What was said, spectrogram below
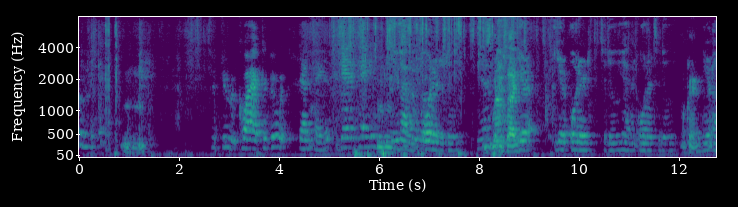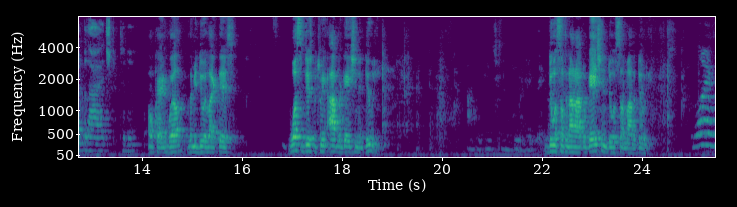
Mm-hmm. That you're required to do it. Dedicated. Dedicated. Mhm. You have an order to do. What you say? You're you're ordered to do. You have an order to do. Okay. You're obliged to do. Okay, well, let me do it like this. What's the difference between obligation and duty? Doing something out of obligation, doing something out of duty. One,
